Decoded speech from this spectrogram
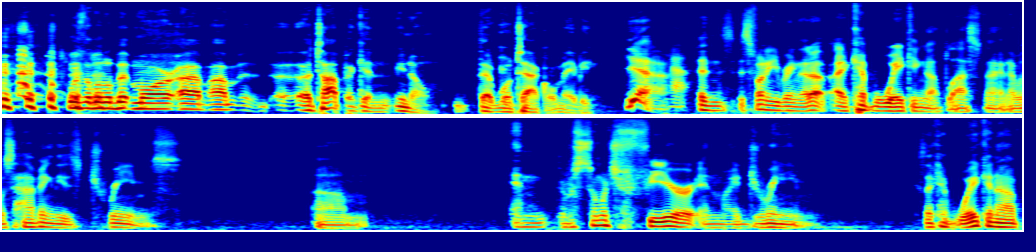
with a little bit more um, um, a topic and you know that we'll tackle maybe. Yeah. Yeah. And it's- it's funny you bring that up. I kept waking up last night. I was having these dreams. Um, and there was so much fear in my dream because I kept waking up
